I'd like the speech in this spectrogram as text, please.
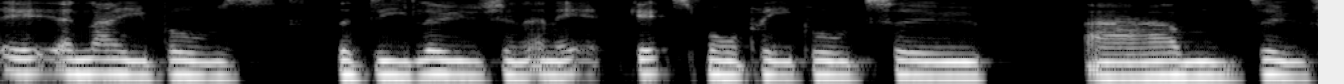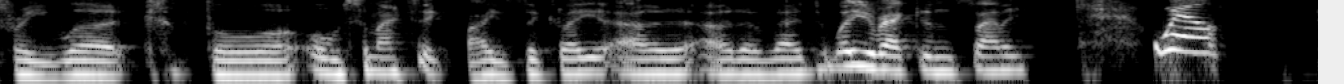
it enables the delusion and it gets more people to um, do free work for Automattic, basically. I, I'd imagine. What do you reckon, Sallie? Well,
